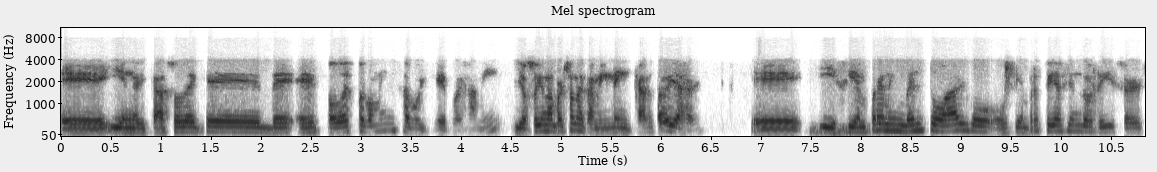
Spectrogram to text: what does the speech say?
Eh, y en el caso de que de, eh, todo esto comienza, porque pues a mí, yo soy una persona que a mí me encanta viajar eh, y siempre me invento algo o siempre estoy haciendo research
